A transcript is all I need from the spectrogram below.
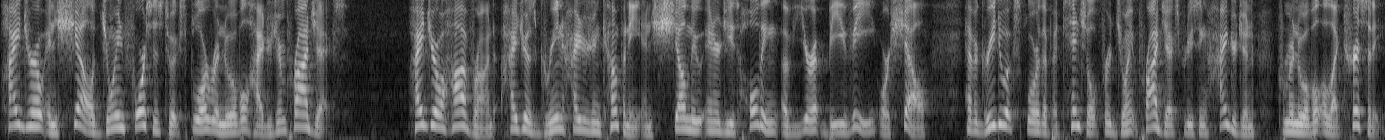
Hydro and Shell join forces to explore renewable hydrogen projects. Hydro Havrand, Hydro's green hydrogen company, and Shell New Energy's holding of Europe BV, or Shell, have agreed to explore the potential for joint projects producing hydrogen from renewable electricity.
